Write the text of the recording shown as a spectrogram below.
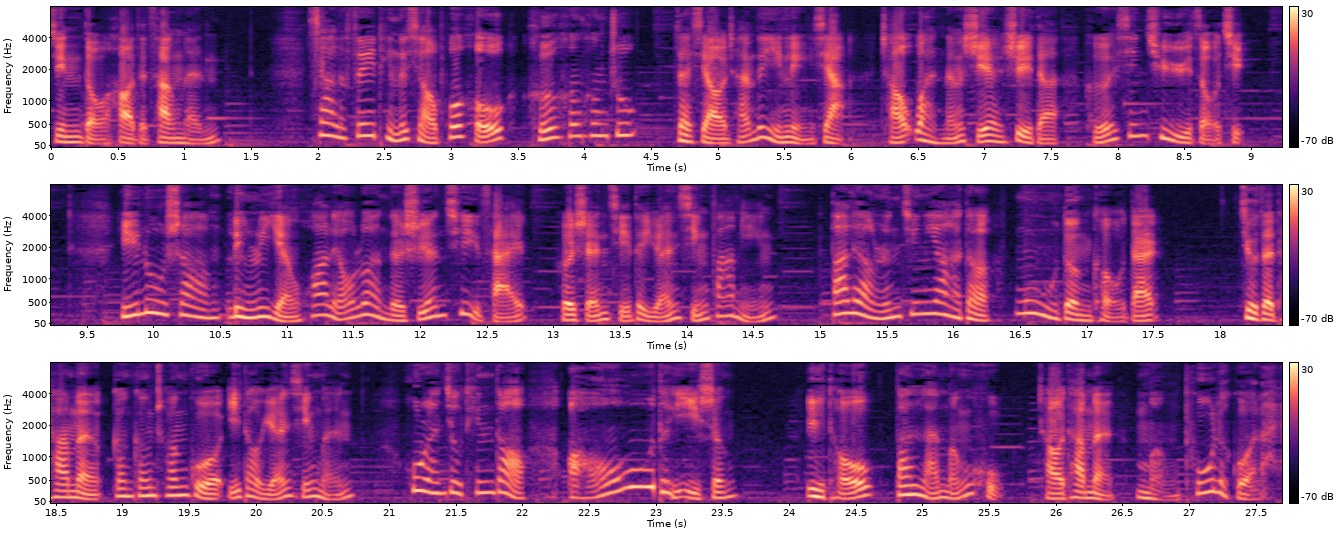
金斗号的舱门。下了飞艇的小泼猴和哼哼猪在小蝉的引领下朝万能实验室的核心区域走去。一路上，令人眼花缭乱的实验器材和神奇的原型发明，把两人惊讶的目瞪口呆。就在他们刚刚穿过一道圆形门，忽然就听到“嗷”的一声，一头斑斓猛虎朝他们猛扑了过来。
